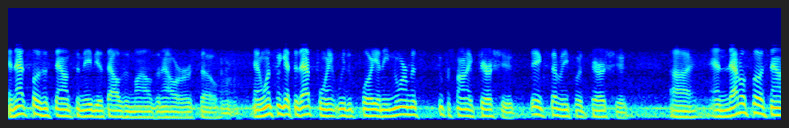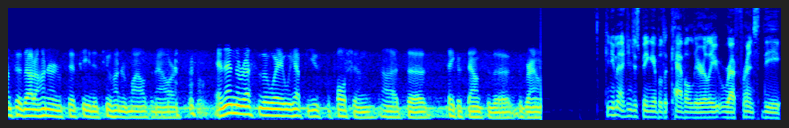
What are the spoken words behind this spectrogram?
and that slows us down to maybe a thousand miles an hour or so. Mhm. And once we get to that point, we deploy an enormous supersonic parachute, big 70-foot parachute, uh, and that'll slow us down to about 150 to 200 miles an hour. and then the rest of the way, we have to use propulsion uh, to take us down to the, the ground. Can you imagine just being able to cavalierly reference the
